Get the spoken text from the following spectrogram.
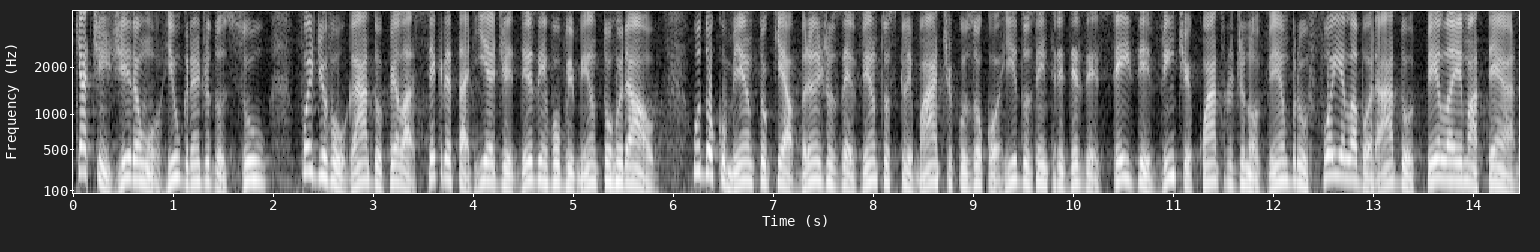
que atingiram o Rio Grande do Sul, foi divulgado pela Secretaria Secretaria de Desenvolvimento Rural. O documento, que abrange os eventos climáticos ocorridos entre 16 e 24 de novembro, foi elaborado pela Emater.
